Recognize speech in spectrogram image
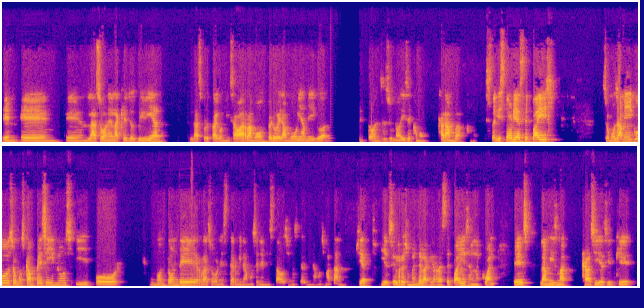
en, en, en la zona en la que ellos vivían las protagonizaba Ramón, pero era muy amigo. Entonces uno dice como, caramba, esta es la historia de este país. Somos amigos, somos campesinos y por un montón de razones terminamos enemistados y nos terminamos matando, ¿cierto? Y es el resumen de la guerra de este país en la cual es la misma, casi decir que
